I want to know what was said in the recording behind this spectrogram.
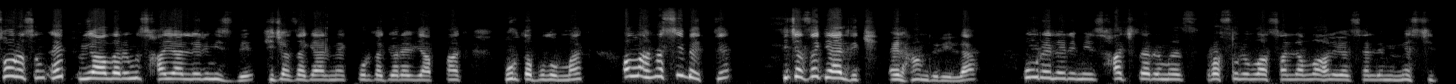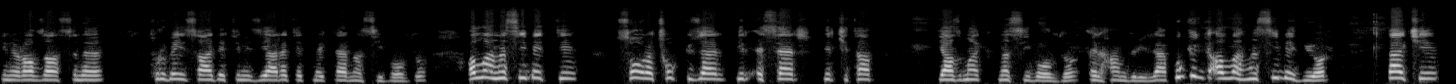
Sonrasında hep rüyalarımız, hayallerimizdi. Hicaz'a gelmek, burada görev yapmak, burada bulunmak. Allah nasip etti. Hicaz'a geldik elhamdülillah. Umrelerimiz, haclarımız, Resulullah sallallahu aleyhi ve sellemin mescidini, ravzasını, türbe-i saadetini ziyaret etmekler nasip oldu. Allah nasip etti. Sonra çok güzel bir eser, bir kitap yazmak nasip oldu elhamdülillah. Bugün de Allah nasip ediyor. Belki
